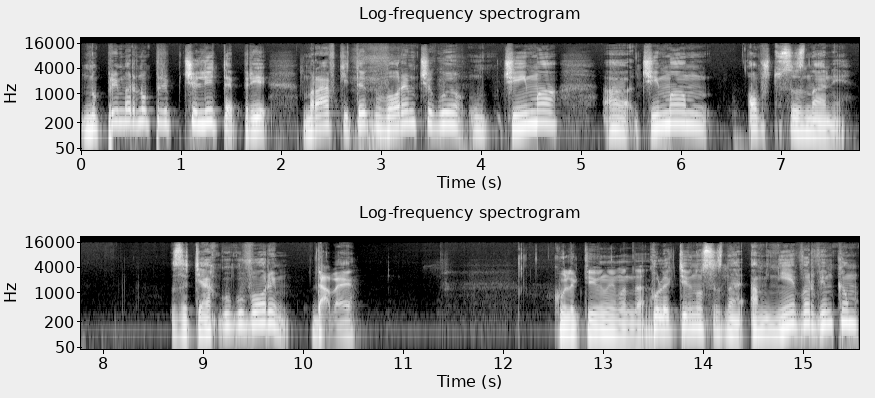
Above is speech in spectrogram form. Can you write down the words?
Но примерно при пчелите, при мравките, говорим, че, го, че, има, а, че има общо съзнание. За тях го говорим. Да, бе. Колективно има, да. колективно съзнание. Ами ние вървим към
